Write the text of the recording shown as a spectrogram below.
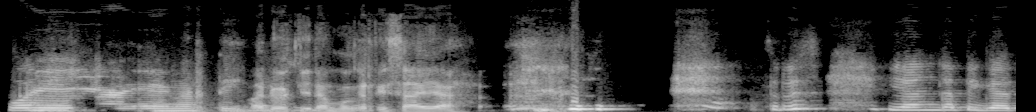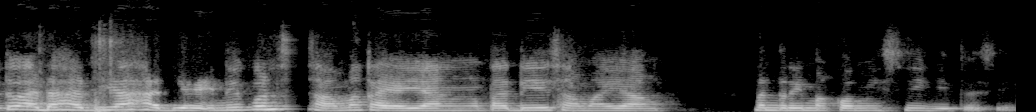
Oh iya, iya ngerti. Waduh, tidak mengerti saya. Terus yang ketiga tuh ada hadiah. Hadiah ini pun sama kayak yang tadi sama yang menerima komisi gitu sih.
